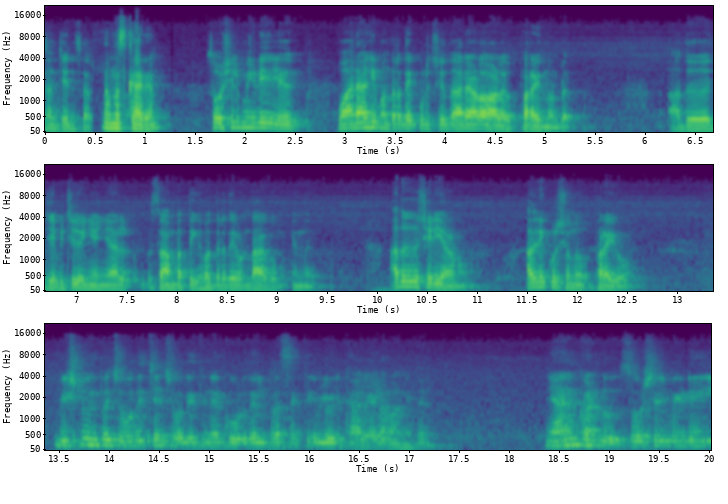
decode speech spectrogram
സഞ്ജയൻ സർ. നമസ്കാരം. സോഷ്യൽ മീഡിയയിൽ വാരാഹി മന്ത്രത്തെക്കുറിച്ച് ധാരാളം ആൾ പറയുന്നുണ്ട്. അത് ജപിച്ചു കഴിഞ്ഞു കഴിഞ്ഞാൽ സാമ്പത്തിക ഭദ്രത ഉണ്ടാകും എന്ന്. അത് ശരിയാണോ? അതിനെക്കുറിച്ചൊന്ന് പറയുമോ വിഷ്ണു ഇപ്പോൾ ചോദിച്ച ചോദ്യത്തിന് കൂടുതൽ പ്രസക്തിയുള്ള ഒരു കാലയളവാണിത്. ഞാനും കണ്ടു സോഷ്യൽ മീഡിയയിൽ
